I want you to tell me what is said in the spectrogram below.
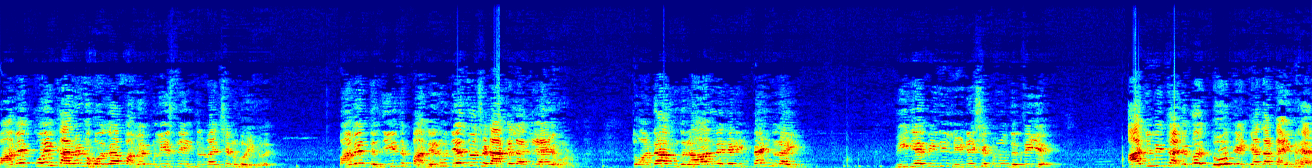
ਭਾਵੇਂ ਕੋਈ ਕਾਰਨ ਹੋਏਗਾ, ਭਾਵੇਂ ਪੁਲਿਸ ਦੀ ਇੰਟਰਵੈਂਸ਼ਨ ਹੋਈ ਹੋਏ। ਭਾਵੇਂ ਦਲਜੀਤ ਭਾਨੇ ਨੂੰ ਜੇਲ੍ਹ ਚੋਂ ਛਡਾ ਕੇ ਲੈ ਕੇ ਆਏ ਹੋਣ। ਤੁਹਾਡਾ ਉਂਗਰਾਲ ਨੇ ਜਿਹੜੀ ਪੈਨ ਡਰਾਈਵ ਬੀਜੇਪੀ ਦੀ ਲੀਡਰਸ਼ਿਪ ਨੂੰ ਦਿੱਤੀ ਹੈ, ਅੱਜ ਵੀ ਤੁਹਾਡੇ ਕੋਲ 2 ਘੰਟਿਆਂ ਦਾ ਟਾਈਮ ਹੈ।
